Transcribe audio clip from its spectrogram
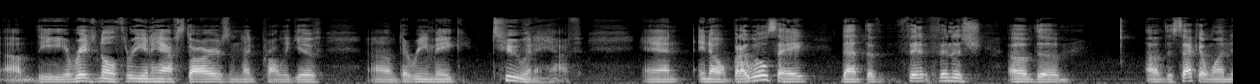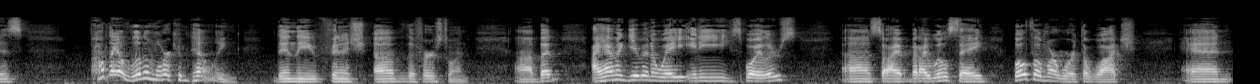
um, the original three and a half stars, and I'd probably give uh, the remake two and a half. And you know, but I will say that the fi- finish of the of the second one is probably a little more compelling than the finish of the first one. Uh, but I haven't given away any spoilers, uh, so I but I will say both of them are worth a watch, and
